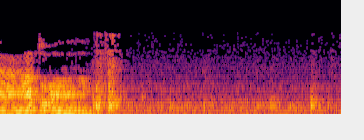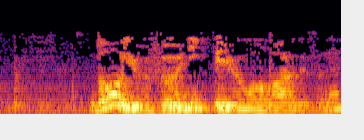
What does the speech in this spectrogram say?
あとは、どういうふうにっていうものもあるんですね。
